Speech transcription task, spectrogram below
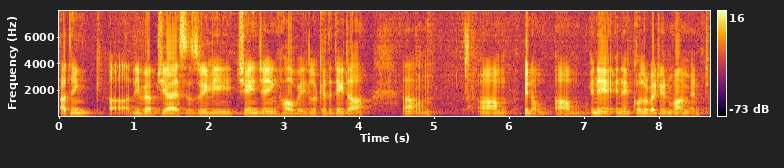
I think uh, the WebGIS is really changing how we look at the data, um, um you know, um, in a in a collaborative environment.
